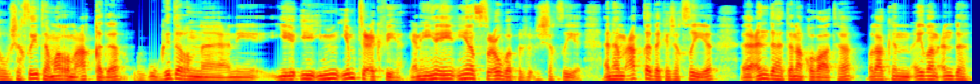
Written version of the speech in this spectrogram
وشخصيته مرة معقدة وقدر إنه يعني يمتعك فيها. يعني هنا الصعوبه في الشخصية. أنها معقدة كشخصية عندها تناقضاتها ولكن أيضا عنده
